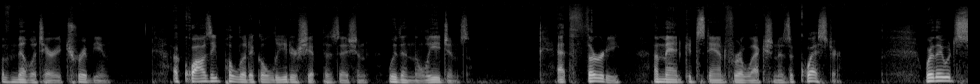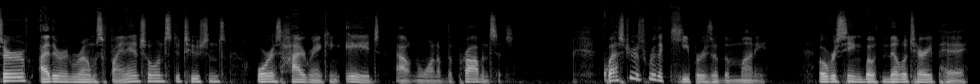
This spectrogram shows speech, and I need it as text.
of military tribune, a quasi-political leadership position within the legions. At 30, a man could stand for election as a quaestor, where they would serve either in Rome's financial institutions or as high-ranking aides out in one of the provinces. Quaestors were the keepers of the money, overseeing both military pay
